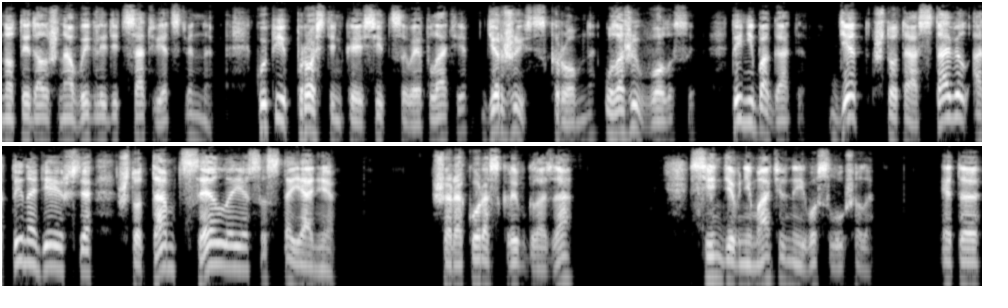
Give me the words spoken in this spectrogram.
но ты должна выглядеть соответственно. Купи простенькое ситцевое платье, держись скромно, уложи волосы. Ты не богата. Дед что-то оставил, а ты надеешься, что там целое состояние. Широко раскрыв глаза, Синди внимательно его слушала. — Это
